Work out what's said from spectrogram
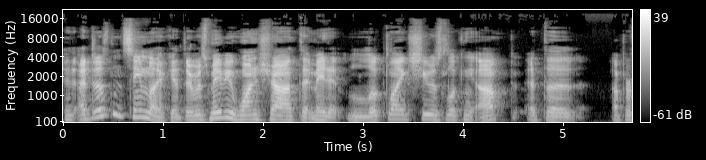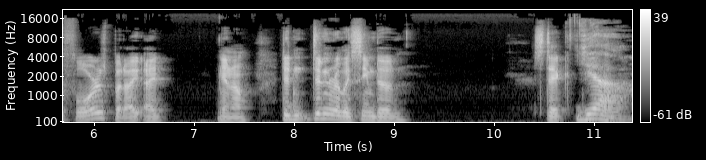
It, it doesn't seem like it. There was maybe one shot that made it look like she was looking up at the upper floors, but I, I you know, didn't didn't really seem to stick. Yeah.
